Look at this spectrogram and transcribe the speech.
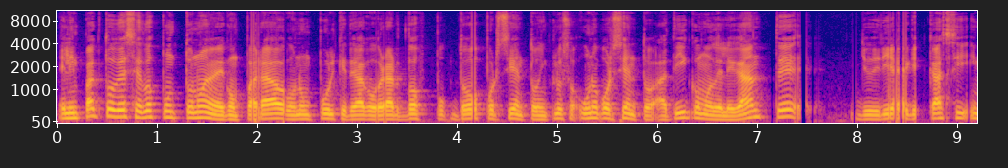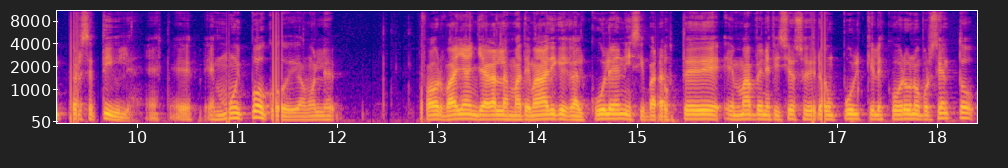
El impacto de ese 2.9 comparado con un pool que te va a cobrar 2%, o incluso 1% a ti como delegante, yo diría que es casi imperceptible. Es, muy poco, digamos. Por favor, vayan y hagan las matemáticas y calculen. Y si para ustedes es más beneficioso ir a un pool que les cobra 1%,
